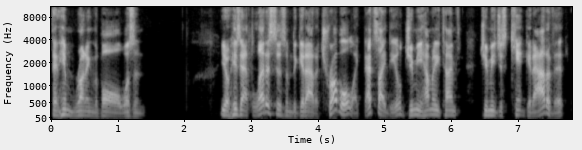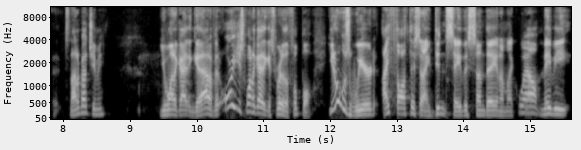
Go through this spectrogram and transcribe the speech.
that him running the ball wasn't, you know, his athleticism to get out of trouble. Like, that's ideal. Jimmy, how many times Jimmy just can't get out of it? It's not about Jimmy. You want a guy that can get out of it, or you just want a guy that gets rid of the football. You know what was weird? I thought this and I didn't say this Sunday, and I'm like, well, maybe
